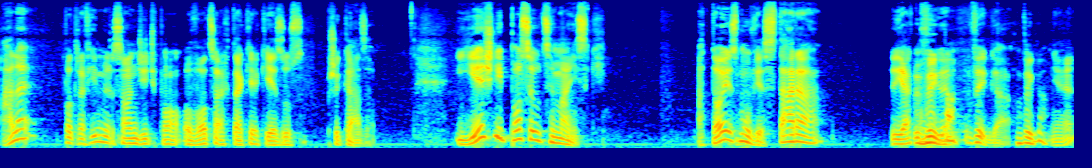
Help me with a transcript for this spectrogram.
ale potrafimy sądzić po owocach, tak jak Jezus przykazał. I jeśli poseł Cymański, a to jest, mówię, stara, jak Wyga. mówię, wyga, Wyga. nie?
